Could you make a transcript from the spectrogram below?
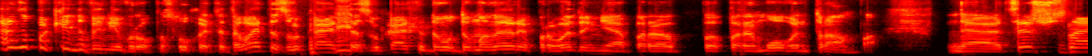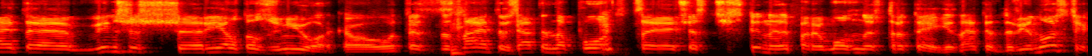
А не покине він Європу. Слухайте, давайте звикайте, звикайте до, до манери проведення пере, перемовин Трампа. Е, Це ж знаєте, він же ж ріелтор з Нью-Йорка. Це, знаєте, взяти на понт це част- частина перемовної стратегії. Знаєте, 90-х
